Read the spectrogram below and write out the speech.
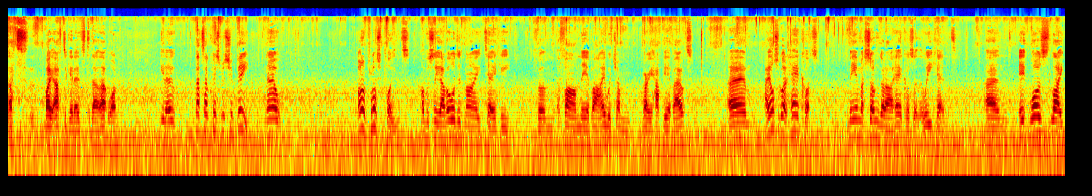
that's might have to get edited out that one. You know, that's how Christmas should be. Now, on a plus point, obviously I've ordered my turkey from a farm nearby, which I'm very happy about. Um, I also got a haircut. Me and my son got our haircuts at the weekend, and it was like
